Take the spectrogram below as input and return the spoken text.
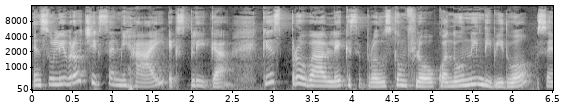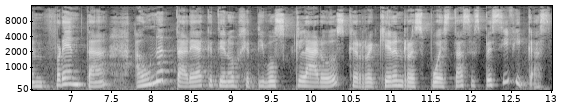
En su libro Csikszentmihalyi explica que es probable que se produzca un flow cuando un individuo se enfrenta a una tarea que tiene objetivos claros que requieren respuestas específicas.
